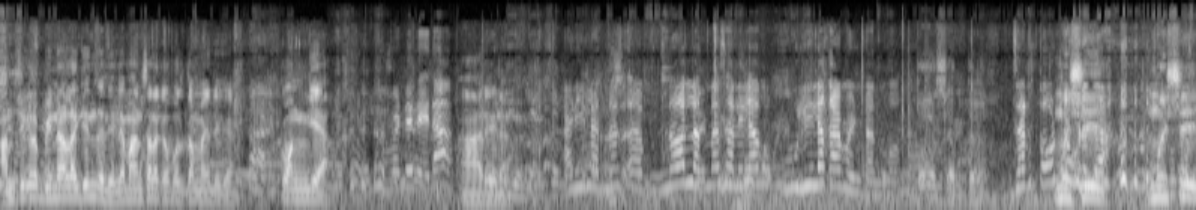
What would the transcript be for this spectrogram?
आमच्याकडे बिना लगीन झालेल्या माणसाला काय बोलतात माहिती आहे का? टोंग्या म्हणजे रेडा? हा रेडा. आणि लग्न न लग्न झालेल्या मुलीला काय म्हणतात मग? तो शब्द. जर तो म्हशी. म्हशी.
